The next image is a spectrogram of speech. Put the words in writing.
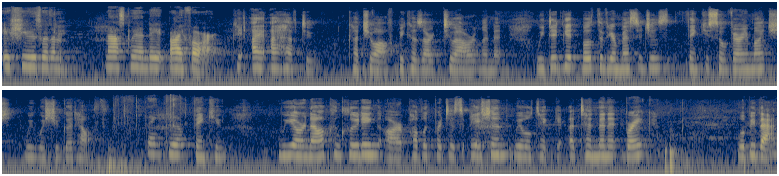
issues with a mask mandate by far. Okay, I, I have to cut you off because our two hour limit. We did get both of your messages. Thank you so very much. We wish you good health. Thank you. Thank you. We are now concluding our public participation. We will take a 10 minute break. We'll be back.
